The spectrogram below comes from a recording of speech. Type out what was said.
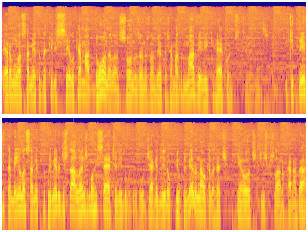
era um lançamento daquele selo que a Madonna lançou nos anos 90, chamado Maverick Records. E que teve também o lançamento do primeiro disco da Alanis Morissette ali, do, do, do Jagged Little Pill. Primeiro não, que ela já tinha outros discos lá no Canadá,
